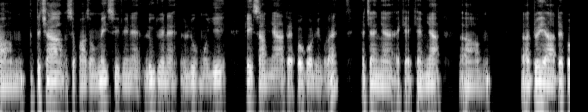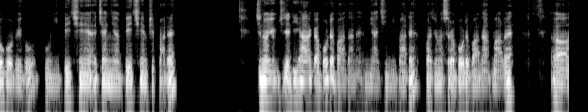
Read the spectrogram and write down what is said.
um တခြားဆိုပါဆုံးမိတ်ဆွေတွေနဲ့လူတွေနဲ့လူမှုရေးကိစ္စများတဲ့ပုံကိုယ်တွေကိုလည်း အကြံဉာဏ်အခက်အခဲများ um တွေ့ရတဲ့ပုံကိုယ်တွေကိုကူညီပေးခြင်းအကြံဉာဏ်ပေးခြင်းဖြစ်ပါတယ်ကျွန်တော်ယုံကြည်တဲ့ဒီဟာကဗုဒ္ဓဘာသာနဲ့အများကြီးညီပါတယ်။ဘာကြောင့်လဲဆိုတော့ဗုဒ္ဓဘာသာမှာလည်းအာ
